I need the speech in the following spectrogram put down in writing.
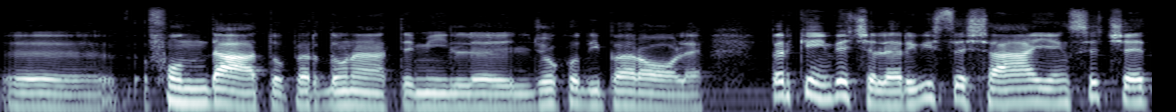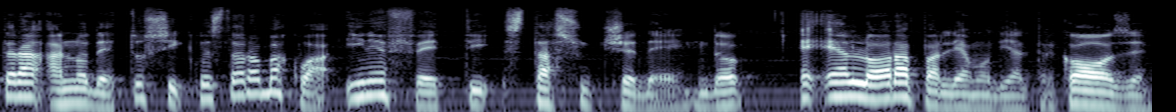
eh, fondato, perdonatemi il, il, gioco di parole, perché invece le riviste Science, eccetera, hanno detto sì, questa roba qua in effetti sta succedendo. E, e allora parliamo di altre cose.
